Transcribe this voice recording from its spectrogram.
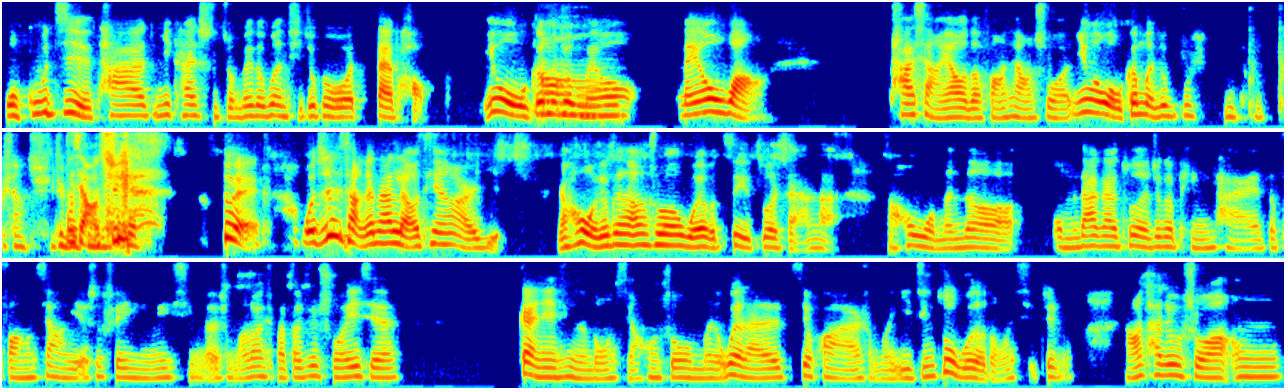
我估计他一开始准备的问题就给我带跑，因为我根本就没有没有往他想要的方向说，因为我根本就不不不想去，不想去。对我只是想跟他聊天而已。然后我就跟他说，我有自己做展览，然后我们的。我们大概做的这个平台的方向也是非盈利型的，什么乱七八糟，就说一些概念性的东西，然后说我们未来的计划啊，什么已经做过的东西这种。然后他就说，嗯，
